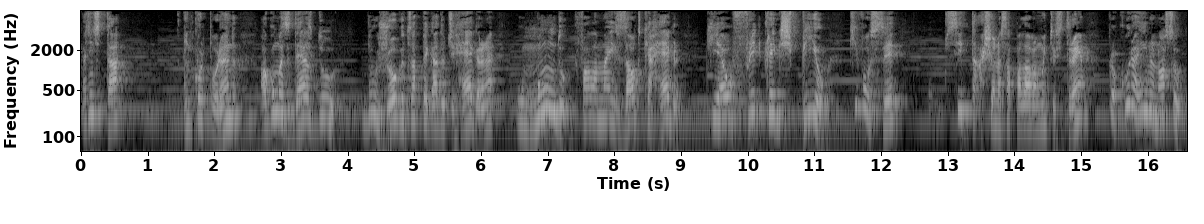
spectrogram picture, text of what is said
A gente está incorporando algumas ideias do, do jogo desapegado de regra, né? O mundo fala mais alto que a regra, que é o Free Kriegspiel, que você, se está achando essa palavra muito estranha, procura aí no nosso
